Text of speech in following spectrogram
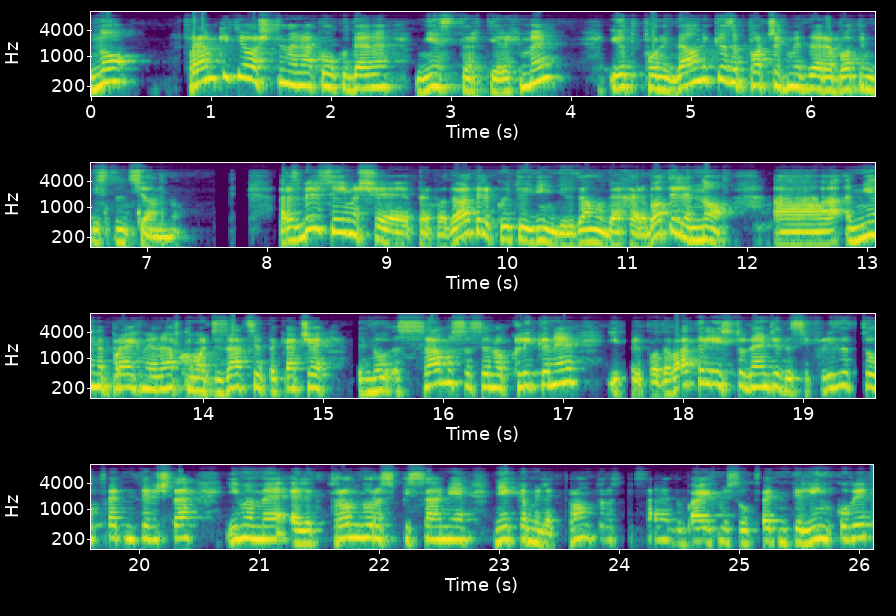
но в рамките още на няколко дена ние стартирахме и от понеделника започнахме да работим дистанционно. Разбира се, имаше преподаватели, които един индивидуално бяха работили, но а, ние направихме една автоматизация, така че едно, само с едно кликане и преподаватели и студенти да си влизат в съответните неща. Имаме електронно разписание. Ние към електронното разписание добавихме съответните линкове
